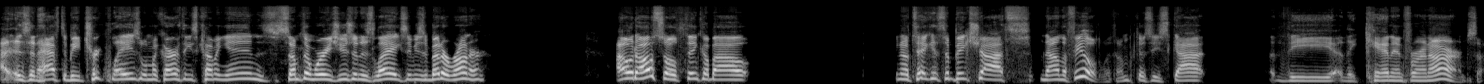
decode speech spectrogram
Uh, does it have to be trick plays when McCarthy's coming in? Is something where he's using his legs if he's a better runner? I would also think about you know, taking some big shots down the field with him because he's got the the cannon for an arm. So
